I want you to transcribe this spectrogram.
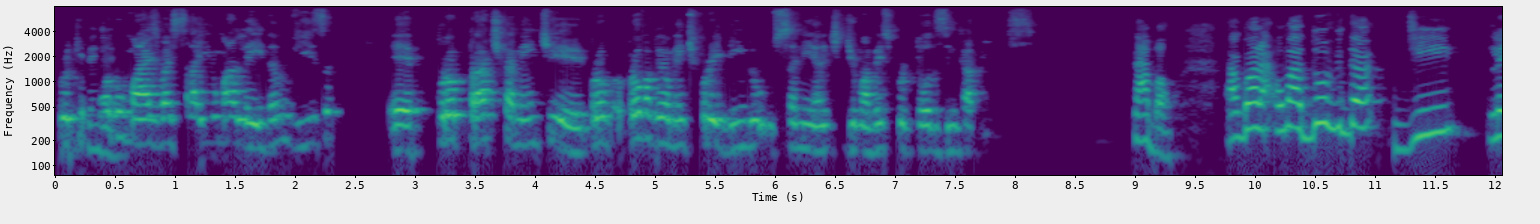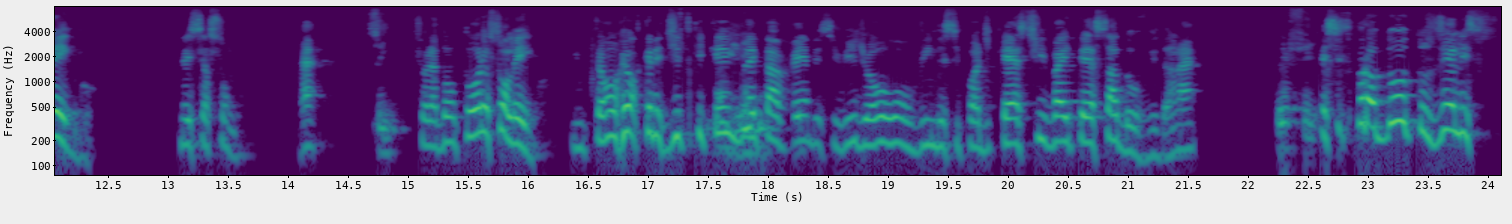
porque Entendi. logo mais vai sair uma lei da Anvisa é, pro, praticamente, pro, provavelmente proibindo o saneante de uma vez por todas em cabines. Tá bom. Agora, uma dúvida de leigo nesse assunto. Né? Sim. O senhor é doutor, eu sou leigo. Então, eu acredito que quem vai estar vendo esse vídeo ou ouvindo esse podcast vai ter essa dúvida, né? Perfeito. Esses produtos, eles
